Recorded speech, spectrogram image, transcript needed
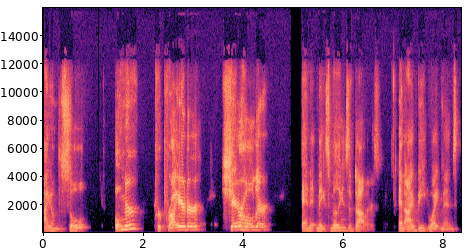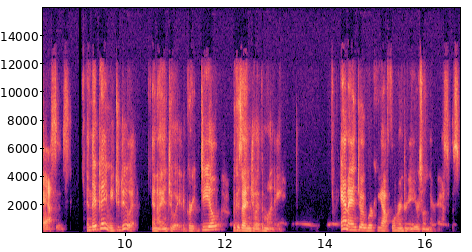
I am the sole owner, proprietor, shareholder, and it makes millions of dollars. And I beat white men's asses. And they pay me to do it. And I enjoy it a great deal because I enjoy the money. And I enjoy working out 400 years on their asses.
